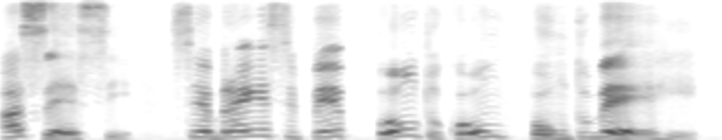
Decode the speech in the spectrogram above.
acesse sebraesp.com.br.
